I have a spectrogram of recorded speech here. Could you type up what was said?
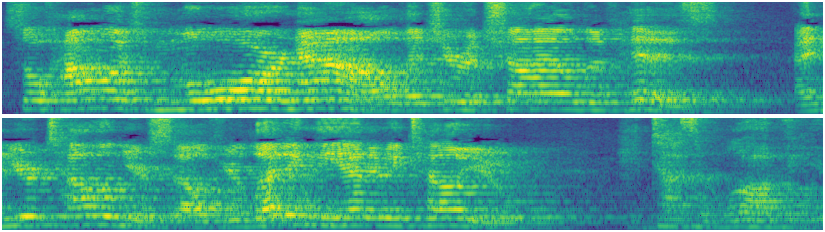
So how much more now that you're a child of his, and you're telling yourself, you're letting the enemy tell you, he doesn't love you.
